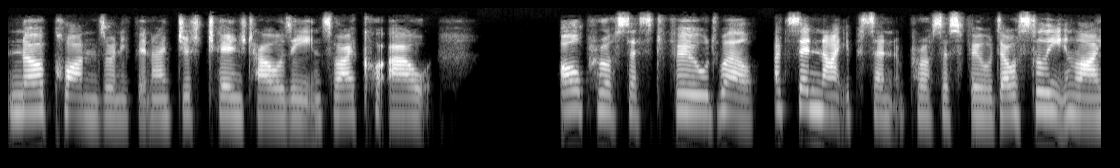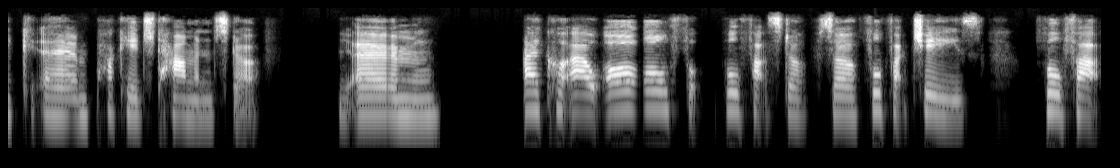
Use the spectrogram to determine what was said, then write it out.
No plans or anything. I just changed how I was eating. So I cut out all processed food. Well, I'd say 90% of processed foods. I was still eating like um, packaged ham and stuff. Yeah. Um, I cut out all full fat stuff. So full fat cheese, full fat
